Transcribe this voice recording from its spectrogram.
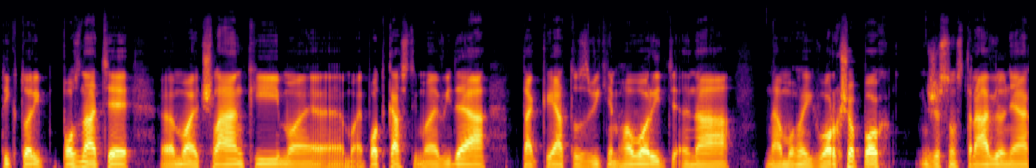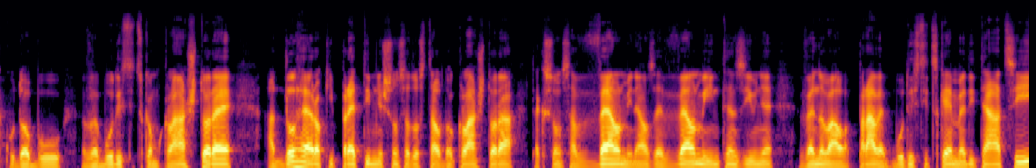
tí, ktorí poznáte uh, moje články, moje, moje podcasty, moje videá, tak ja to zvyknem hovoriť na, na mojich workshopoch, že som strávil nejakú dobu v buddhistickom kláštore a dlhé roky predtým, než som sa dostal do kláštora, tak som sa veľmi, naozaj veľmi intenzívne venoval práve buddhistickej meditácii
